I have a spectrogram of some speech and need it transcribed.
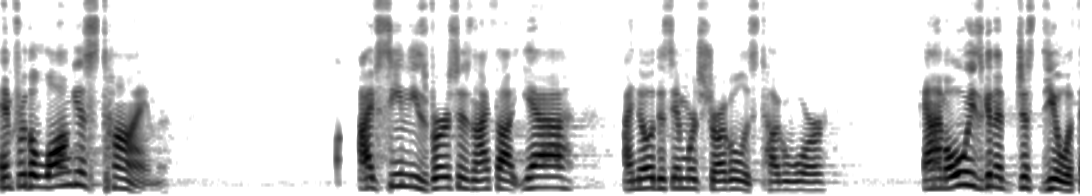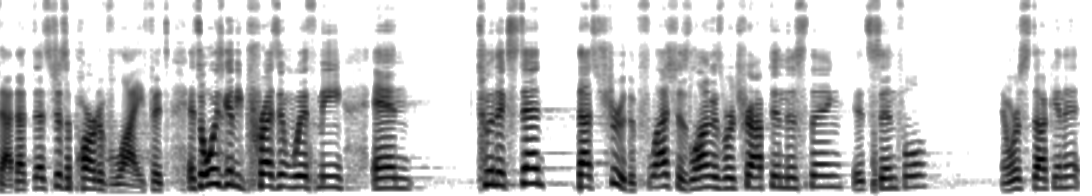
And for the longest time, I've seen these verses and I thought, yeah, I know this inward struggle, is tug of war, and I'm always going to just deal with that. that. That's just a part of life. It's, it's always going to be present with me. And to an extent, that's true. The flesh, as long as we're trapped in this thing, it's sinful and we're stuck in it.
